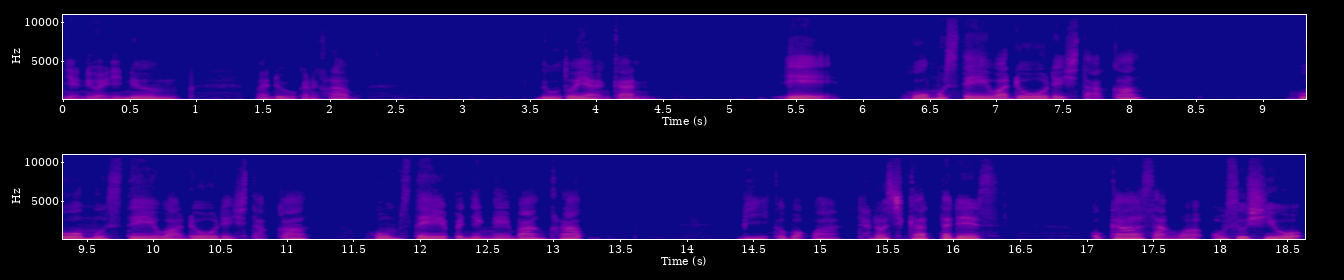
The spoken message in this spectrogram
เนี่ยเหนื่อยนิดนึง มาดูกันครับ ดูตัวอย่างกัน A โฮมสเตย์はどうでしたかโฮมสเตย์はどうでしたかโฮมสเตย์เป็นยังไงบ้างครับ B ก็บอกว่า楽しかったですお母さんはお寿司を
